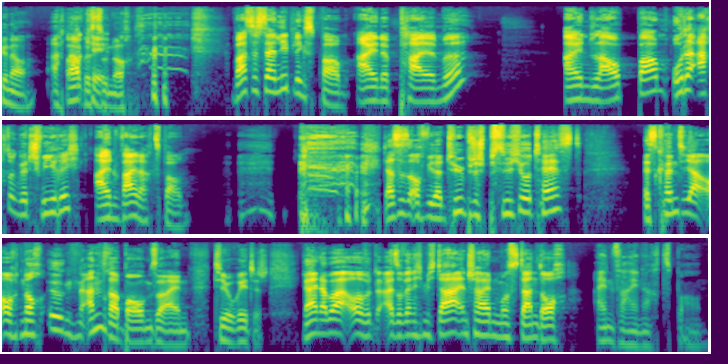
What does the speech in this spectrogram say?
genau. Ach, da Okay. bist du noch. Was ist dein Lieblingsbaum? Eine Palme, ein Laubbaum oder, Achtung, wird schwierig, ein Weihnachtsbaum. Das ist auch wieder typisch Psychotest. Es könnte ja auch noch irgendein anderer Baum sein, theoretisch. Nein, aber auch, also wenn ich mich da entscheiden muss, dann doch ein Weihnachtsbaum.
